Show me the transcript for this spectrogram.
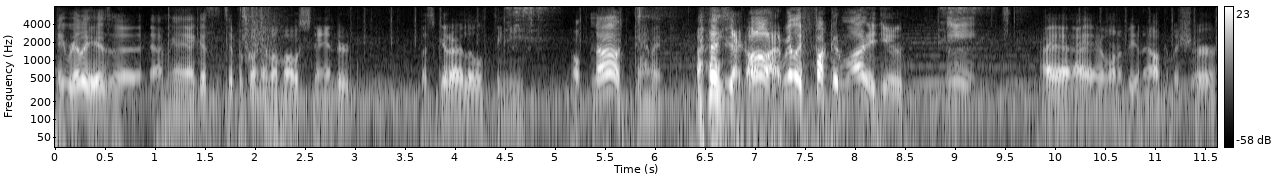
It really is a, I mean, I guess a typical MMO standard. Let's get our little thingy. Oh, no, damn it. He's like, oh, I really fucking wanted you. I, I want to be an alchemist, sure.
